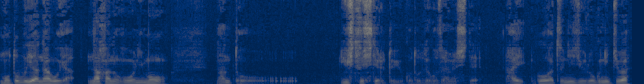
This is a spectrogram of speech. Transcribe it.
本部や名古屋那覇の方にもなんと輸出してるということでございましてはい5月26日は、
